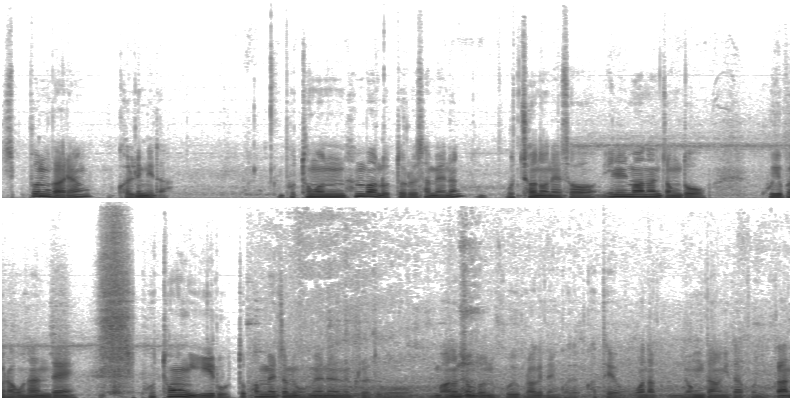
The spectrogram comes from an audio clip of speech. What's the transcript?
10분 가량 걸립니다. 보통은 한 번 로또를 사면은 5,000원에서 1만 원 정도 구입을 하곤 하는데 보통 이 로또 판매점에 오면은 그래도 만 원 정도는 구입을 하게 된것 같아요. 워낙 명당이다 보니까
